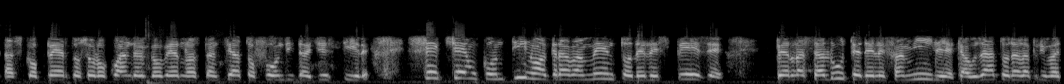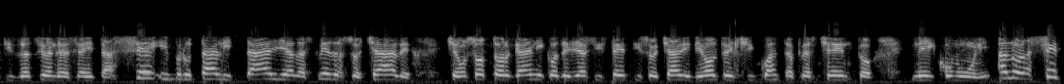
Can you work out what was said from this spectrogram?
ha, scoperto solo quando il governo ha stanziato fondi da gestire, se c'è un continuo aggravamento delle spese per la salute delle famiglie causato dalla privatizzazione della sanità, se i brutali tagli alla spesa sociale, c'è un sottoorganico degli assistenti sociali di oltre il 50% nei comuni, allora se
